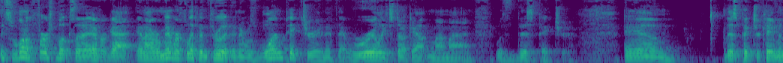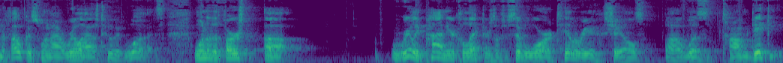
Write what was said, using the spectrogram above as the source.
it's one of the first books that I ever got. And I remember flipping through it and there was one picture in it that really stuck out in my mind. It was this picture. And this picture came into focus when I realized who it was. One of the first uh, really pioneer collectors of Civil War artillery shells uh, was Tom Dickey.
